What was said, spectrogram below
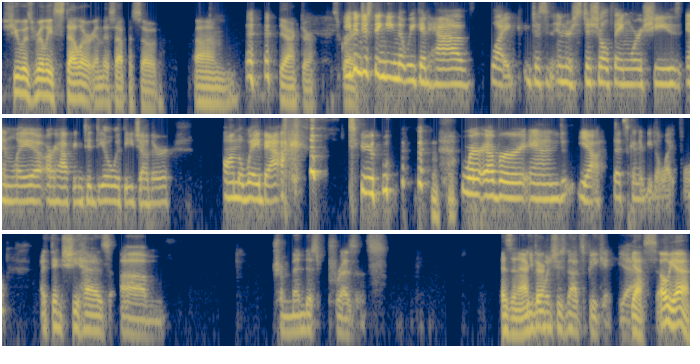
she was really stellar in this episode. Um the actor. Even just thinking that we could have like just an interstitial thing where she's and Leia are having to deal with each other on the way back to wherever and yeah that's going to be delightful I think she has um tremendous presence, as an actor, even actor. when she's not speaking. Yeah. Yes. Oh yeah,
